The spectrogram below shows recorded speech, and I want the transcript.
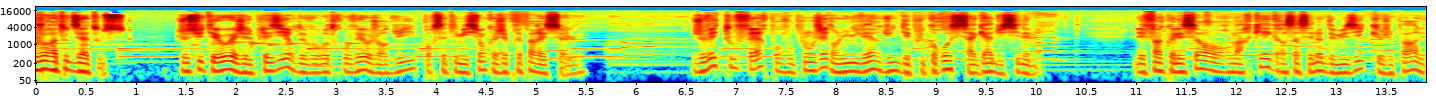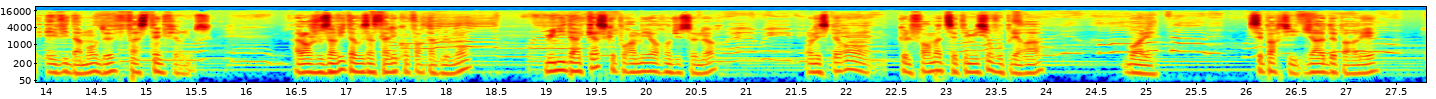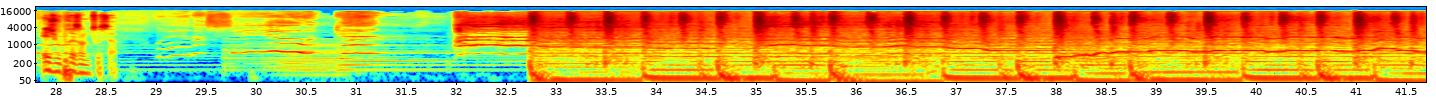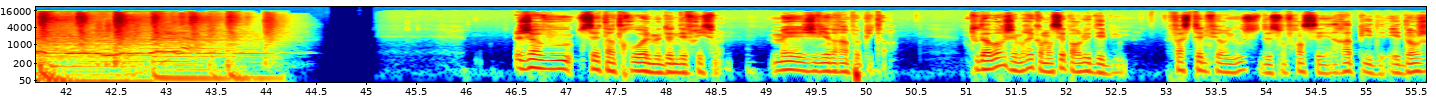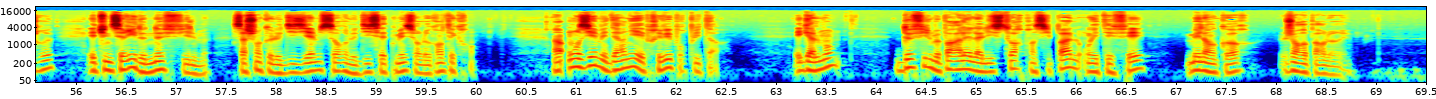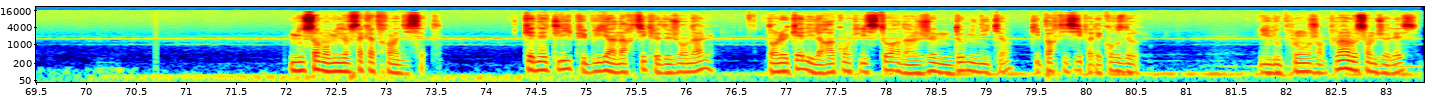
Bonjour à toutes et à tous. Je suis Théo et j'ai le plaisir de vous retrouver aujourd'hui pour cette émission que j'ai préparée seule. Je vais tout faire pour vous plonger dans l'univers d'une des plus grosses sagas du cinéma. Les fins connaisseurs ont remarqué, grâce à ces notes de musique, que je parle évidemment de Fast and Furious. Alors je vous invite à vous installer confortablement, muni d'un casque pour un meilleur rendu sonore, en espérant que le format de cette émission vous plaira. Bon allez, c'est parti, j'arrête de parler et je vous présente tout ça. J'avoue, cette intro, elle me donne des frissons. Mais j'y viendrai un peu plus tard. Tout d'abord, j'aimerais commencer par le début. Fast and Furious, de son français rapide et dangereux, est une série de 9 films, sachant que le dixième sort le 17 mai sur le grand écran. Un onzième et dernier est prévu pour plus tard. Également, deux films parallèles à l'histoire principale ont été faits, mais là encore, j'en reparlerai. Nous sommes en 1997. Kenneth Lee publie un article de journal dans lequel il raconte l'histoire d'un jeune dominicain qui participe à des courses de rue. Il nous plonge en plein Los Angeles,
